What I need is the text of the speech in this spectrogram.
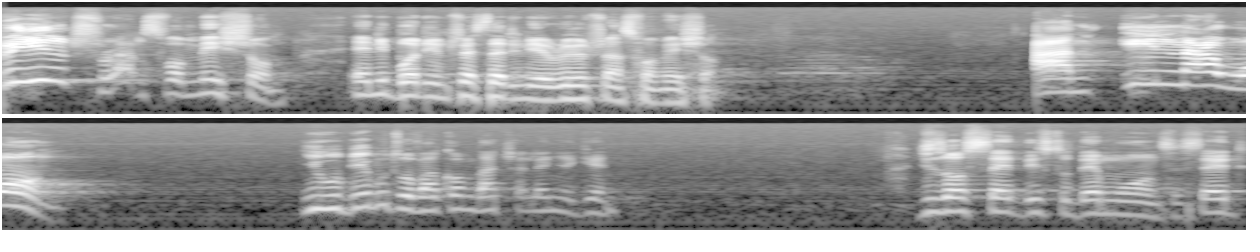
real transformation, anybody interested in a real transformation? An inner one, you will be able to overcome that challenge again. Jesus said this to them once. He said,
